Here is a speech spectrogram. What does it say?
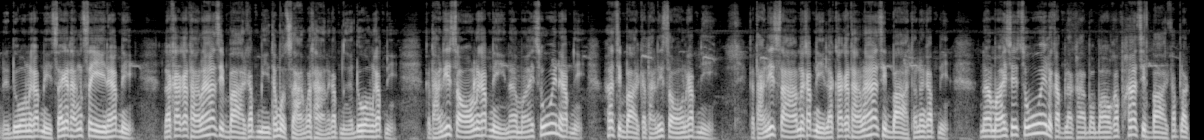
เหนือดวงนะครับนี่ไซส์กระถาง4นะครับนี่ราคากระถางละ50 บาทครับมีทั้งหมด 3 กระถางนะครับเหนือดวงนะครับนี่กระถางที่2นะครับนี่หน้าไม้สวยนะครับนี่50 บาทกระถางที่2นะครับนี่กระถางที่3นะครับนี่ราคากระถางละ50 บาทเท่านั้นครับนี่หน้าไม้สวยๆเลยครับราคาเบาๆครับ50 บาทครับหลัก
